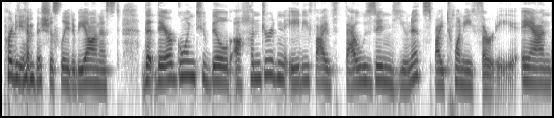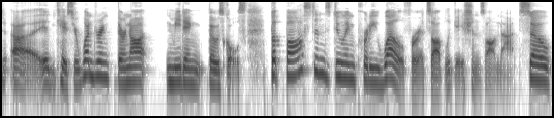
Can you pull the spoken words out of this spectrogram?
pretty ambitiously, to be honest, that they are going to build 185,000 units by 2030. And uh, in case you're wondering, they're not meeting those goals. But Boston's doing pretty well for its obligations on that. So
